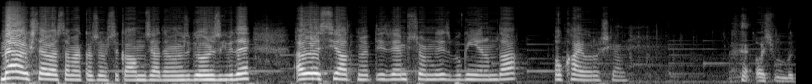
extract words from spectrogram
Merhaba arkadaşlar ben Samet Kasörüsü kaldığımız yerden ediyoruz. Gördüğünüz gibi de Everest Siyah Map'teyiz. Benim sorumdayız. Bugün yanımda Okay var. Hoş geldin. Hoş bulduk.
